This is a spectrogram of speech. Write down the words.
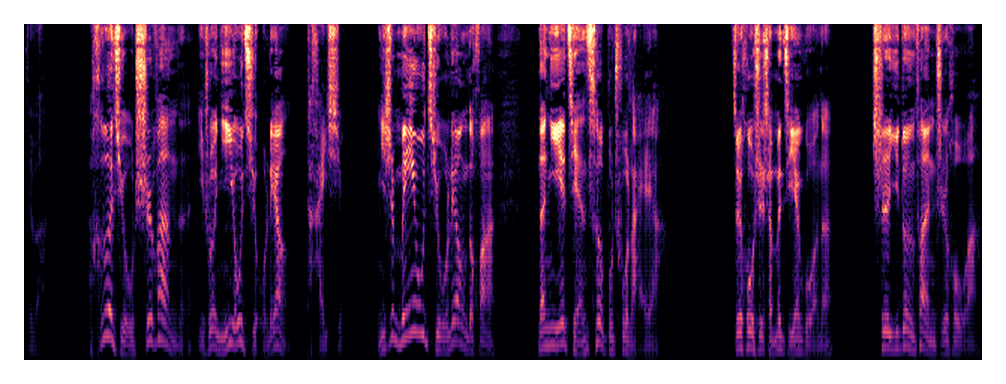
对吧？喝酒吃饭呢，你说你有酒量，他还行。你是没有酒量的话，那你也检测不出来呀。最后是什么结果呢？吃一顿饭之后啊，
